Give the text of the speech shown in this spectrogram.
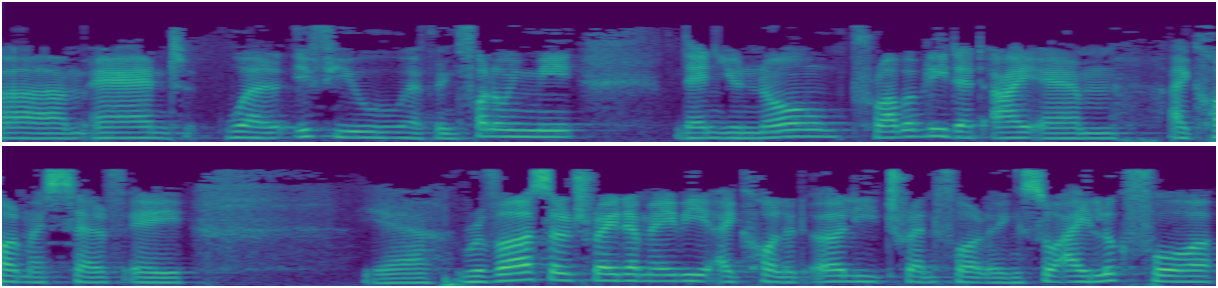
Um, and well, if you have been following me, then you know probably that I am, I call myself a yeah, reversal trader maybe. I call it early trend following. So I look for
